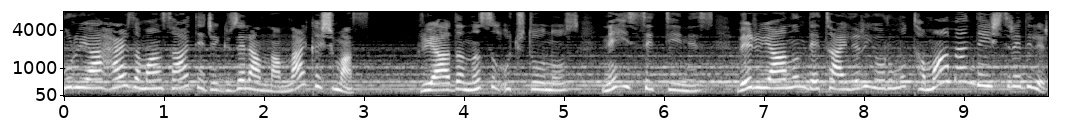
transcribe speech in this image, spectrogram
bu rüya her zaman sadece güzel anlamlar kaşımaz. Rüyada nasıl uçtuğunuz, ne hissettiğiniz ve rüyanın detayları yorumu tamamen değiştirebilir.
